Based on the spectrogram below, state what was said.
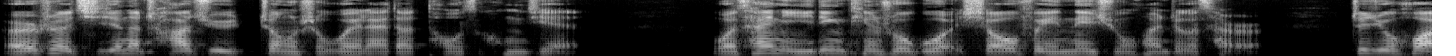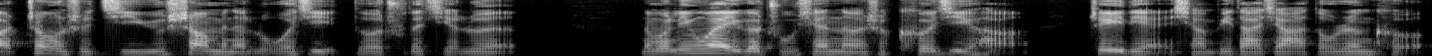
而这期间的差距正是未来的投资空间。我猜你一定听说过“消费内循环”这个词儿，这句话正是基于上面的逻辑得出的结论。那么另外一个主线呢是科技哈，这一点想必大家都认可。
